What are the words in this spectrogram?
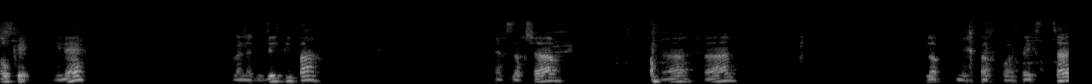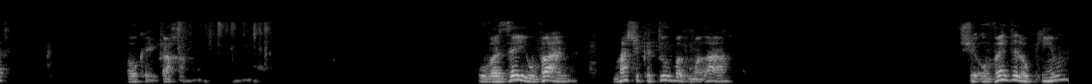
אוקיי, הנה. אולי נגדיל טיפה. איך זה עכשיו? אחד. לא, נכתב פה הטקסט קצת. אוקיי, ככה. ובזה יובן מה שכתוב בגמרא, שעובד אלוקים,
